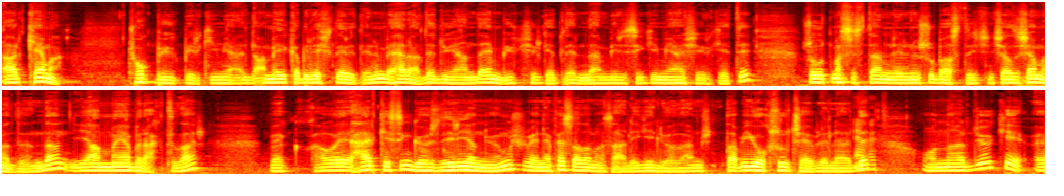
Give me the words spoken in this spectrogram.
Arkema. Çok büyük bir kimya. Amerika Birleşik Devletleri'nin ve herhalde dünyanın en büyük şirketlerinden birisi kimya şirketi. Soğutma sistemlerini su bastığı için çalışamadığından yanmaya bıraktılar ve havaya herkesin gözleri yanıyormuş ve nefes alamaz hale geliyorlarmış. Tabii yoksul çevrelerde. Evet. Onlar diyor ki e,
